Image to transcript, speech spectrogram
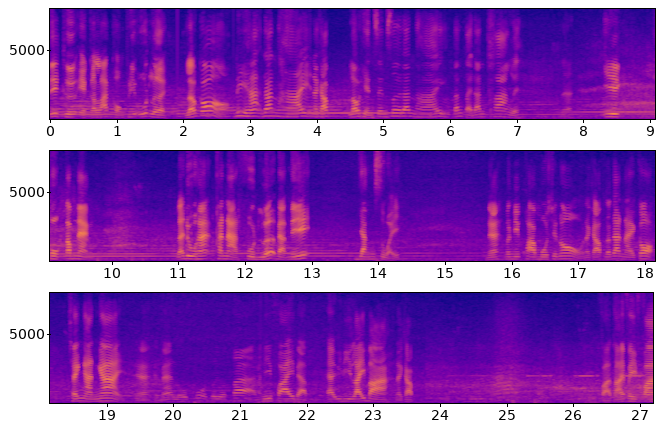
นี่คือเอกลักษณ์ของพรีอูดเลย แล้วก็นี่ฮะด้านท้ายนะครับเราเห็นเซ็นเซอร์ด้านท้ายตั้งแต่ด้านข้างเลยนะอีก 6ตำแหน่ง และดูฮะขนาดฝุ่นเลอะแบบนี้ยังสวยนะมันมีความโมชั่นอลนะครับแล้วด้านในก็ ใช้งานง่ายนะเห็นไหมโลโก้โตโยต้ามีไฟแบบ LED Light Bar นะครับ ฝาท้ายไฟฟ้า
